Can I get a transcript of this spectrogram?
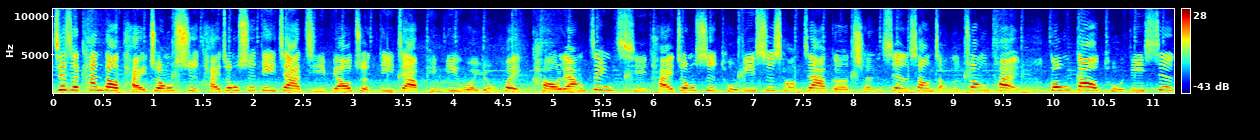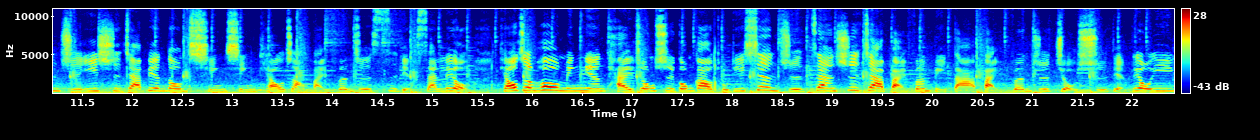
接着看到台中市，台中市地价及标准地价评议委员会考量近期台中市土地市场价格呈现上涨的状态，公告土地现值依市价变动情形调涨百分之四点三六。调整后，明年台中市公告土地现值占市价百分比达百分之九十点六一。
